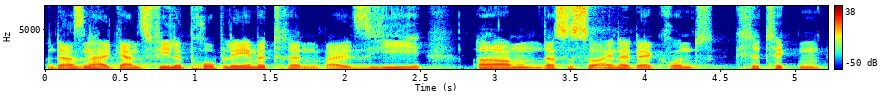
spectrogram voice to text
Und da sind halt ganz viele Probleme drin, weil sie, ähm, das ist so einer der Grundkritiken,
